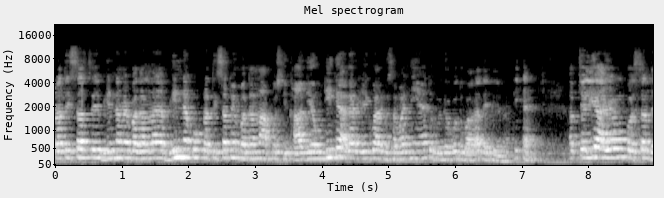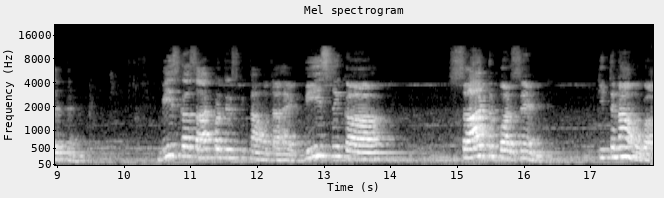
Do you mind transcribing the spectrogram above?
प्रतिशत से भिन्न में बदलना या भिन्न को प्रतिशत में बदलना आपको सिखा दिया हूँ, ठीक है? अगर एक बार समझ नहीं आए तो वीडियो को दोबारा देख लेना, ठीक है? अब चलिए आइए वो क्वेश्चन देखते हैं। बीस का साठ प्रतिशत कितना होता है? बीस का साठ परसेंट कितना होगा?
